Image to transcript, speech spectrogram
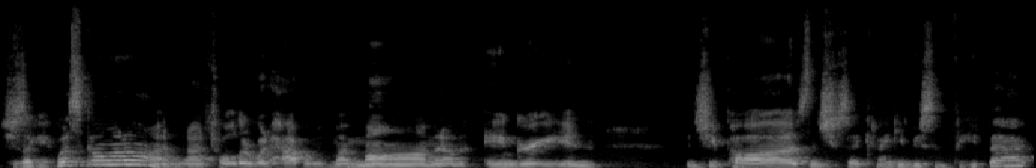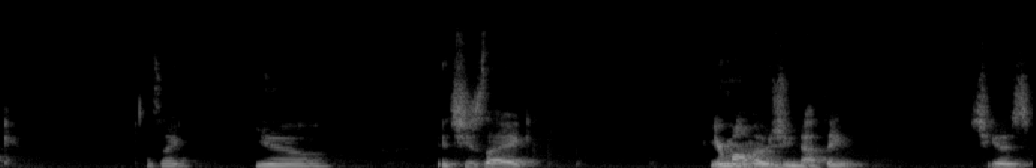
she's like, hey, "What's going on?" And I told her what happened with my mom, and I was angry, and and she paused, and she's like, "Can I give you some feedback?" I was like, "Yeah," and she's like, "Your mom owes you nothing." She goes,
